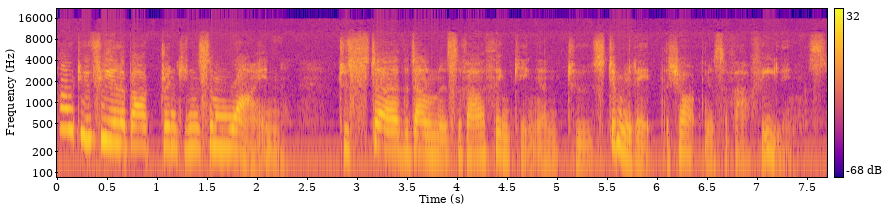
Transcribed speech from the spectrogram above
How do you feel about drinking some wine to stir the dullness of our thinking and to stimulate the sharpness of our feelings?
